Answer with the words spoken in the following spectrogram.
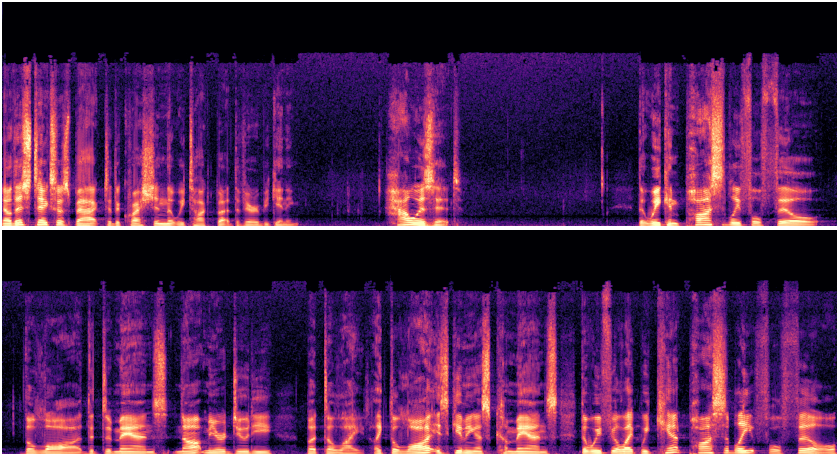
Now, this takes us back to the question that we talked about at the very beginning. How is it that we can possibly fulfill the law that demands not mere duty, but delight. Like the law is giving us commands that we feel like we can't possibly fulfill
